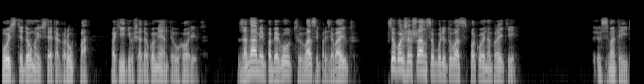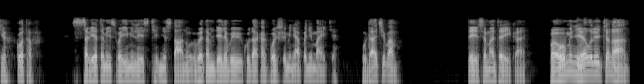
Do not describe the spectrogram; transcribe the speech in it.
Пусть думают, что эта группа, похитившая документы, уходит. За нами побегут, вас и прозевают. Все больше шансов будет у вас спокойно пройти. Смотрите, Котов, с советами своими лезть не стану. В этом деле вы куда как больше меня понимаете. Удачи вам. Ты смотри-ка, поумнел лейтенант.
